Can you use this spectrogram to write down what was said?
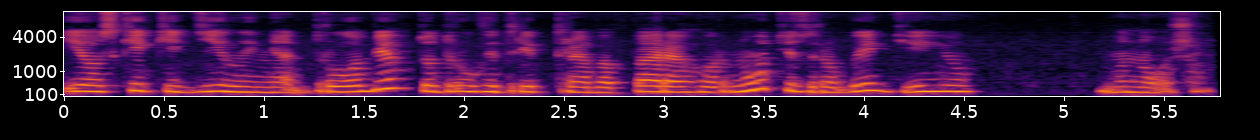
І оскільки ділення дробів, то другий дріб треба перегорнути і зробити дію множення.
